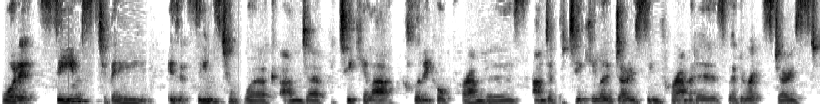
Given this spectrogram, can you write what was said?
What it seems to be is it seems to work under particular clinical parameters, under particular dosing parameters, whether it's dosed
